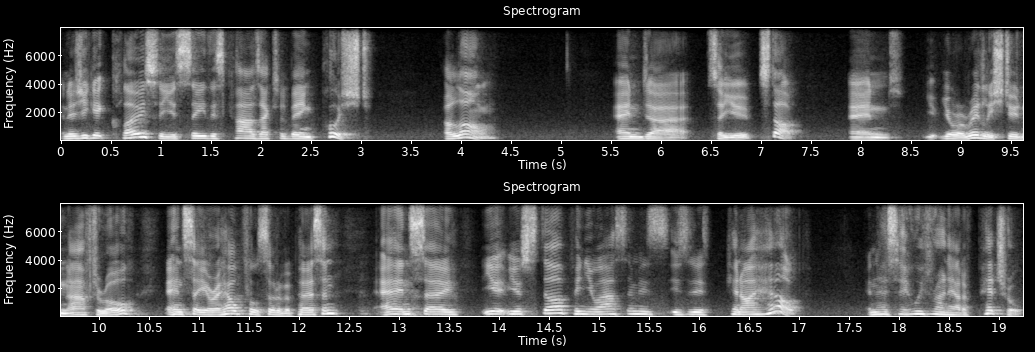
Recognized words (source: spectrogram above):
And as you get closer, you see this car's actually being pushed along. And uh, so you stop, and you're a Ridley student after all, and so you're a helpful sort of a person. And so you, you stop and you ask them, is, is this, can I help? And they say, we've run out of petrol.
